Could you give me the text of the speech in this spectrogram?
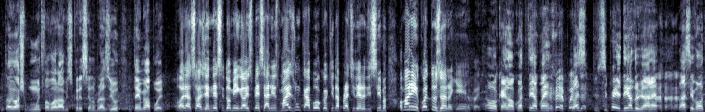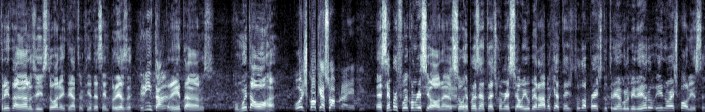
Então, eu acho muito favorável isso crescer no Brasil e tenho o meu apoio. Olha só, gente, nesse domingão especialista, mais um caboclo aqui da prateleira de cima. Ô Marinho, quantos anos aqui, hein, rapaz? Ô, Carlão, quanto tempo, hein? pois é. se perdendo já, né? Lá se vão 30 anos de história dentro aqui dessa empresa. 30 anos? 30 anos. Com muita honra. Hoje, qual que é a sua praia aqui? É, sempre foi comercial, né? É. Eu sou representante comercial em Uberaba, que atende toda a parte do Triângulo Mineiro e Norte Paulista.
